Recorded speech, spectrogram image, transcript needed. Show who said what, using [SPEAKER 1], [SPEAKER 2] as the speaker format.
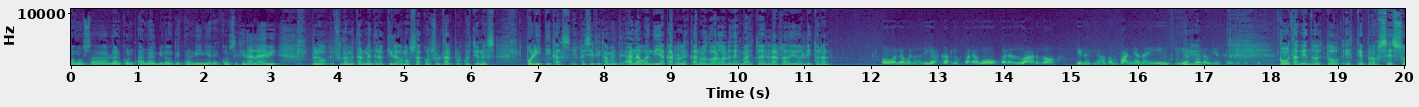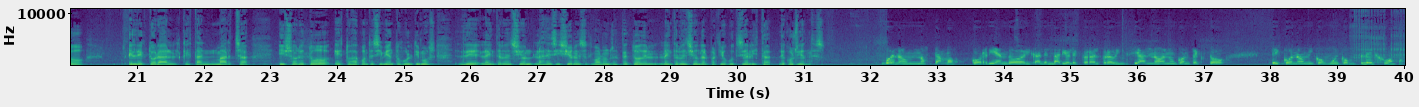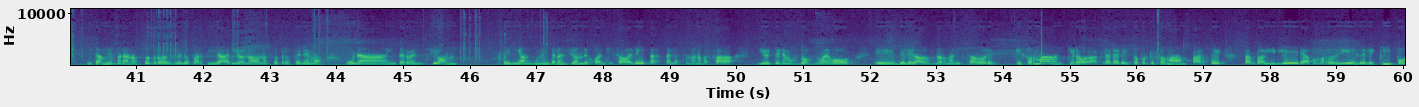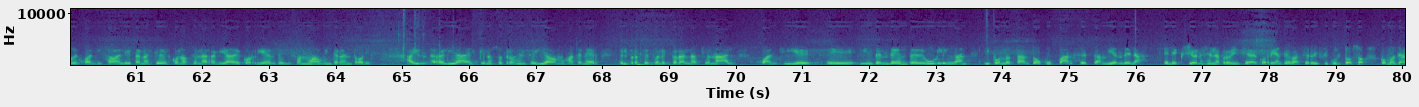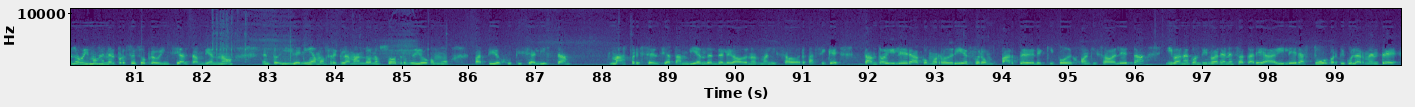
[SPEAKER 1] Vamos a hablar con Ana Almirón, que está en línea, es consejera de la EBI, pero fundamentalmente aquí le vamos a consultar por cuestiones políticas específicamente. Ana, buen día. Carlos Lescano, Eduardo Ledesma, esto es la radio del litoral.
[SPEAKER 2] Hola, buenos días, Carlos, para vos, para Eduardo, quienes los acompañan ahí y a toda la audiencia de los escucha.
[SPEAKER 1] ¿Cómo estás viendo esto, este proceso electoral que está en marcha y sobre todo estos acontecimientos últimos de la intervención, las decisiones que se tomaron respecto de la intervención del Partido Justicialista de Corrientes.
[SPEAKER 2] Bueno, nos estamos corriendo el calendario electoral provincial, ¿no? En un contexto económico muy complejo y también para nosotros desde lo partidario, ¿no? Nosotros tenemos una intervención, teníamos una intervención de Juan Chizabaleta hasta la semana pasada y hoy tenemos dos nuevos eh, delegados normalizadores que formaban, quiero aclarar esto, porque formaban parte tanto Aguilera como Rodríguez del equipo de Juan Zabaleta, no es que desconocen la realidad de Corrientes y son nuevos interventores. Hay una realidad es que nosotros enseguida vamos a tener el proceso electoral nacional, Juanchi es eh, intendente de Hurlingham y por lo tanto ocuparse también de las elecciones en la provincia de Corrientes va a ser dificultoso, como ya lo vimos en el proceso provincial también, ¿no? y veníamos reclamando nosotros, digo, como partido justicialista, más presencia también del delegado normalizador. Así que tanto Aguilera como Rodríguez fueron parte del equipo de Juan Zabaleta y van a continuar en esa tarea. Aguilera estuvo particularmente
